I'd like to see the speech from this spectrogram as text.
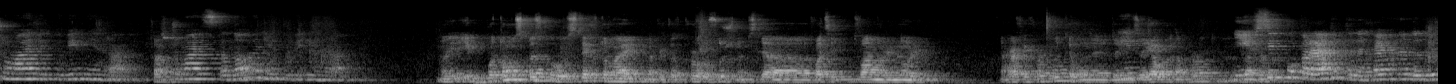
що мають відповідні графіки, Так. що мають встановлені відповідні графіки. Ну і по тому списку з тих, хто мають, наприклад, круглосуточно після 22.00 графік роботи, вони дають заявку на продаж. І всіх попередити, нехай вони дадуть.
